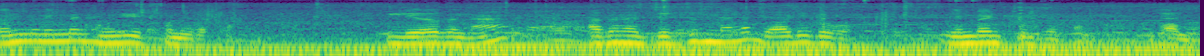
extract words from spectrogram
ಒಂದು ನಿಂಬೆಹಣ್ಣು ಹಾಗೆ ಇಟ್ಕೊಂಡಿರಪ್ಪ. ಇಲ್ಲಿ ಅದನ್ನು ಜಜ್ಜಿದ ಮೇಲೆ ಗಾಡಿದು ನಿಂಬೆಹಣ್ಣು ತುಂಬೇಕ ಜಾಲಿ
